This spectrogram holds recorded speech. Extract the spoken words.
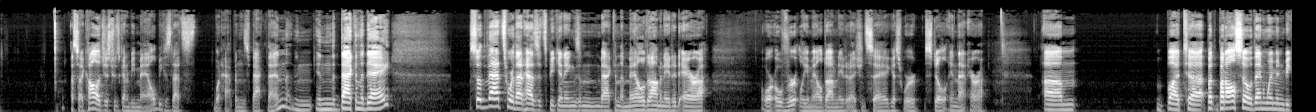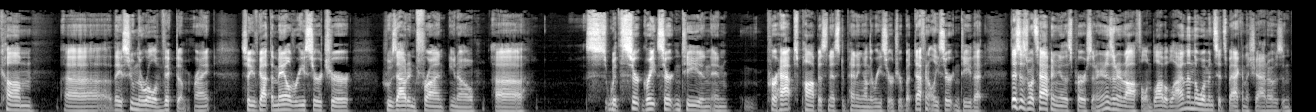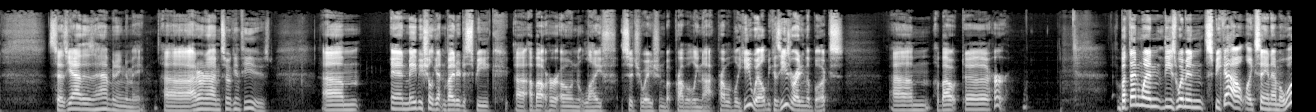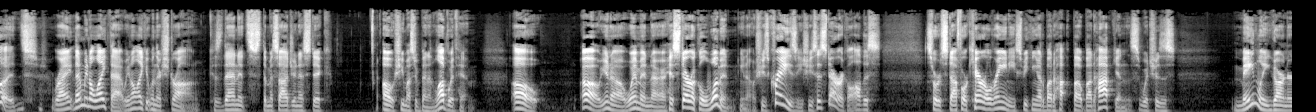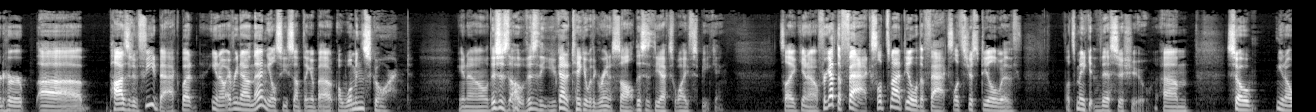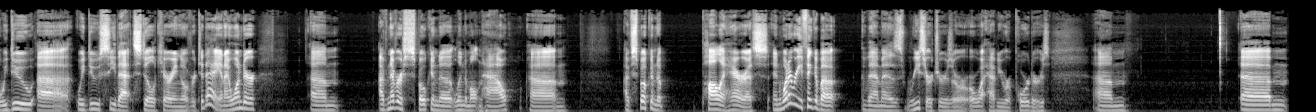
a psychologist who's going to be male because that's what happens back then in, in the back in the day. So that's where that has its beginnings and back in the male dominated era or overtly male dominated, I should say. I guess we're still in that era. Um, but uh, but but also then women become uh, they assume the role of victim, right? So you've got the male researcher who's out in front, you know, uh, with great certainty and, and perhaps pompousness, depending on the researcher, but definitely certainty that this is what's happening to this person, and isn't it awful, and blah blah blah. And then the woman sits back in the shadows and says, "Yeah, this is happening to me. Uh, I don't know. I'm so confused." Um, and maybe she'll get invited to speak uh, about her own life situation, but probably not. Probably he will because he's writing the books um, about uh, her. But then when these women speak out, like say in Emma Woods, right? Then we don't like that. We don't like it when they're strong because then it's the misogynistic. Oh, she must have been in love with him. Oh, oh, you know, women are hysterical woman. You know, she's crazy. She's hysterical. All this sort of stuff. Or Carol Rainey speaking out about about Budd Hopkins, which has mainly garnered her uh, positive feedback. But you know, every now and then you'll see something about a woman scorned. You know, this is oh, this is the you got to take it with a grain of salt. This is the ex-wife speaking. It's like you know, forget the facts. Let's not deal with the facts. Let's just deal with. Let's make it this issue. Um, so you know, we do uh, we do see that still carrying over today, and I wonder. Um, I've never spoken to Linda Moulton Howe. Um, I've spoken to Paola Harris, and whatever you think about them as researchers or, or what have you, reporters, um, um,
